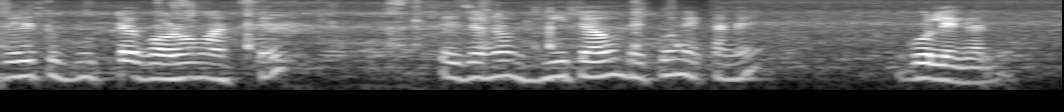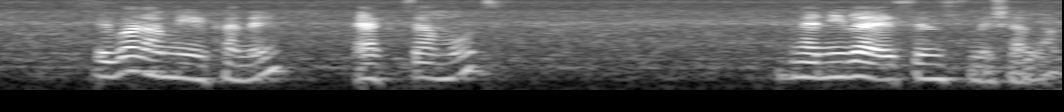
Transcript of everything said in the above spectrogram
যেহেতু গুড়টা গরম আছে সেই জন্য ঘিটাও দেখুন এখানে গলে গেল। এবার আমি এখানে এক চামচ ভ্যানিলা এসেন্স মেশালাম।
